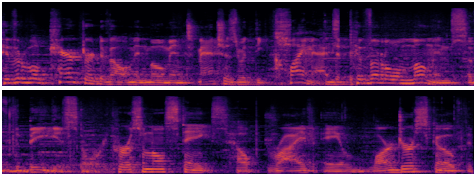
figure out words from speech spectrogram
pivotal character development moment matches with the climax, the pivotal moments of the big story. Personal stakes help drive a larger scope, the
